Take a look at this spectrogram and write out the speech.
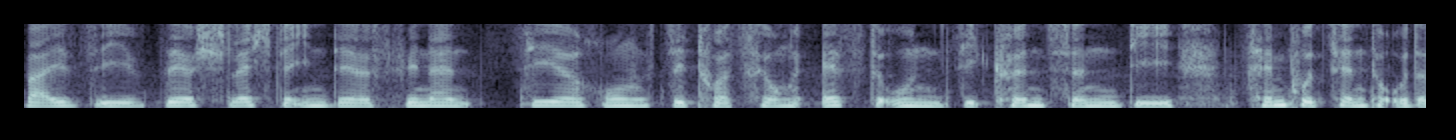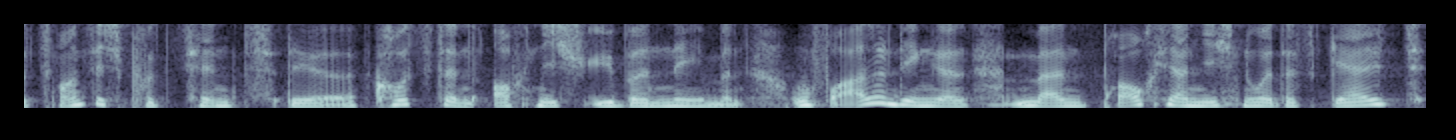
weil sie sehr schlecht in der Finanzierungssituation ist und sie könnten die 10 Prozent oder 20 Prozent der Kosten auch nicht übernehmen. Und vor allen Dingen, man braucht ja nicht nur das Geld,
